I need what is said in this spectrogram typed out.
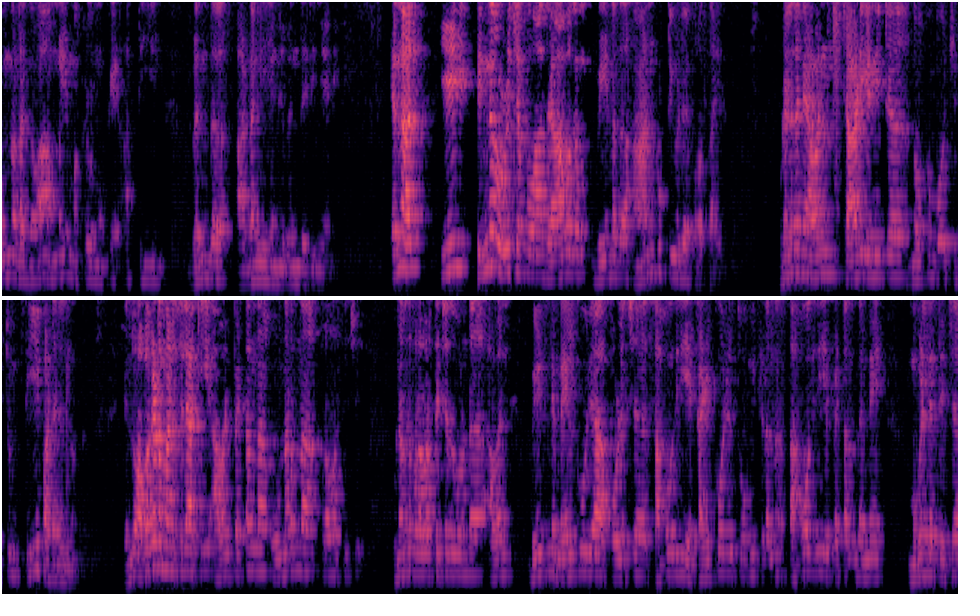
ഒന്നടങ്കം ആ അമ്മയും മക്കളും ഒക്കെ ആ തീയിൽ വെന്ത് അടങ്ങിയനെ വെന്തെരിഞ്ഞേനെ എന്നാൽ ഈ ടിന്നർ ഒഴിച്ചപ്പോൾ ആ ദ്രാവകം വീണത് ആൺകുട്ടിയുടെ പുറത്തായിരുന്നു. ഉടനെ തന്നെ അവൻ ചാടി എണീറ്റ് നോക്കുമ്പോൾ ചുറ്റും തീ പടരുന്നുണ്ട്. എന്തോ അപകടം മനസ്സിലാക്കി അവൻ പെട്ടെന്ന് ഉണർന്ന് പ്രവർത്തിച്ചു. ഉണർന്ന് പ്രവർത്തിച്ചതുകൊണ്ട് അവൻ വീടിന്റെ മേൽക്കൂര പൊളിച്ച് സഹോദരിയെ കഴിക്കോലിൽ തൂങ്ങിക്കിടന്ന് സഹോദരിയെ പെട്ടെന്ന് തന്നെ മുകളിലെത്തിച്ച്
